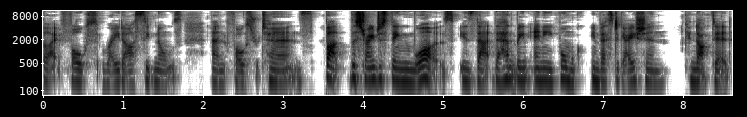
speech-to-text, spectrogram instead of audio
like false radar signals and false returns. But the strangest thing was is that there hadn't been any formal investigation conducted.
